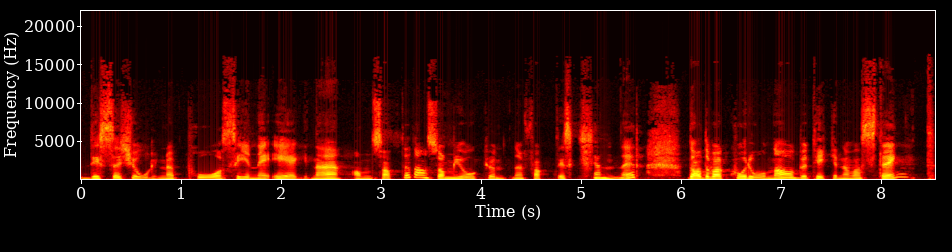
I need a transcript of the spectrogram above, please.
disse kjolene på sine egne ansatte, da, som jo kundene faktisk kjenner. Da det var korona og butikkene var stengt,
